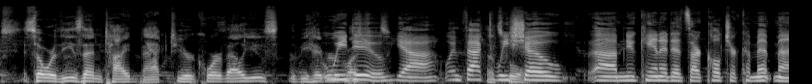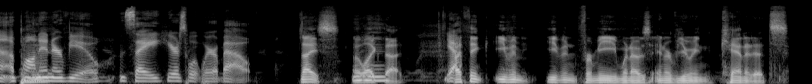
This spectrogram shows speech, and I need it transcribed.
So are these then tied back to your core values, the behavior We questions? do, yeah. In fact, That's we cool. show um, new candidates our culture commitment upon Mm-hmm. interview and say, here's what we're about. Nice. I like that. Mm-hmm. Yeah. I think even even for me when I was interviewing candidates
